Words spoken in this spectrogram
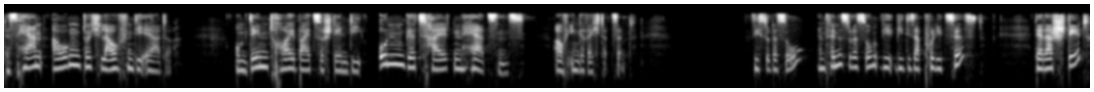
Des Herrn Augen durchlaufen die Erde, um denen treu beizustehen, die ungeteilten Herzens auf ihn gerichtet sind. Siehst du das so? Empfindest du das so wie, wie dieser Polizist, der da steht?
